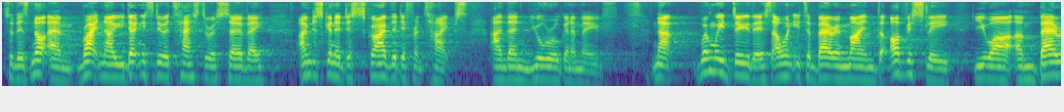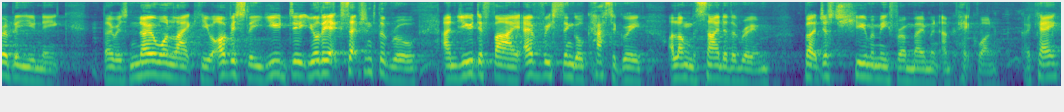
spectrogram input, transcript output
So there's not, um, right now, you don't need to do a test or a survey. I'm just going to describe the different types, and then you're all going to move. Now, when we do this, I want you to bear in mind that obviously you are unbearably unique. There is no one like you. Obviously, you do, you're the exception to the rule, and you defy every single category along the side of the room. But just humor me for a moment and pick one, okay?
